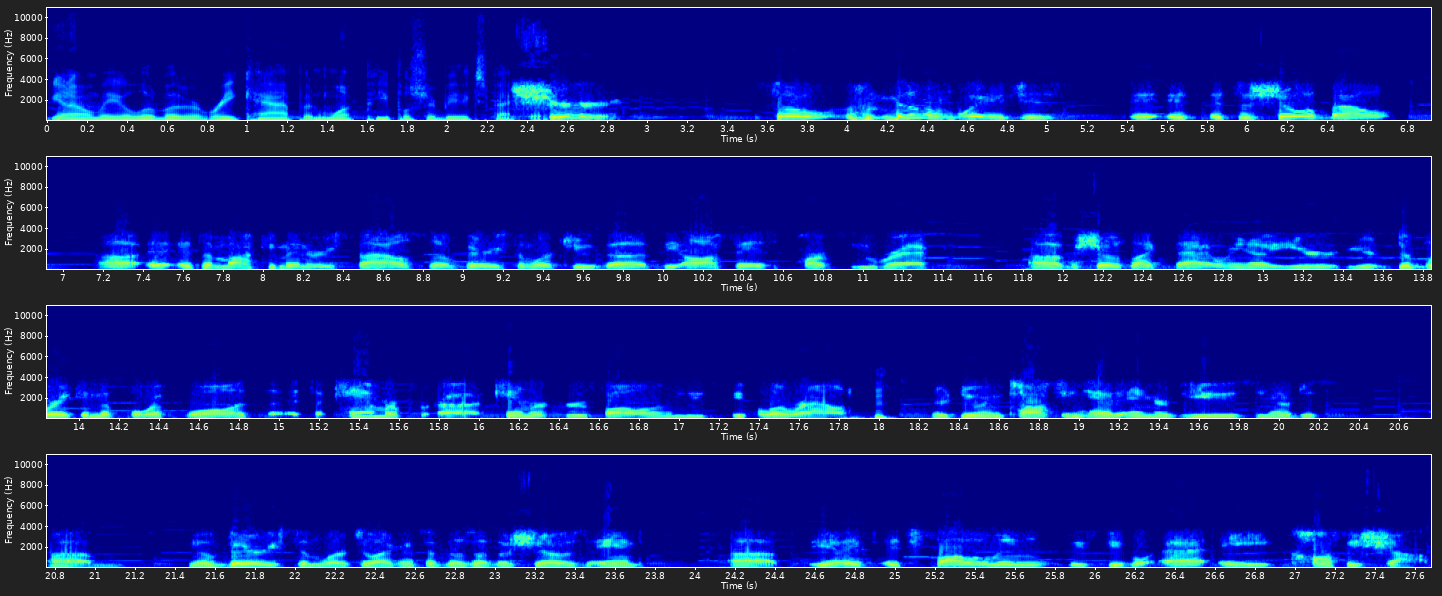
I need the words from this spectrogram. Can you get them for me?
you know, maybe a little bit of a recap and what people should be expecting. Sure. So minimum wage is it, it, it's a show about uh, it, it's a mockumentary style, so very similar to the The Office, Parks and Rec, um, shows like that. Where you know you're you're they're breaking the fourth wall. It's a, it's a camera uh, camera crew following these people around. they're doing talking head interviews. You know, just um, you know very similar to like I said those other shows, and uh, you know it's it's following these people at a coffee shop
